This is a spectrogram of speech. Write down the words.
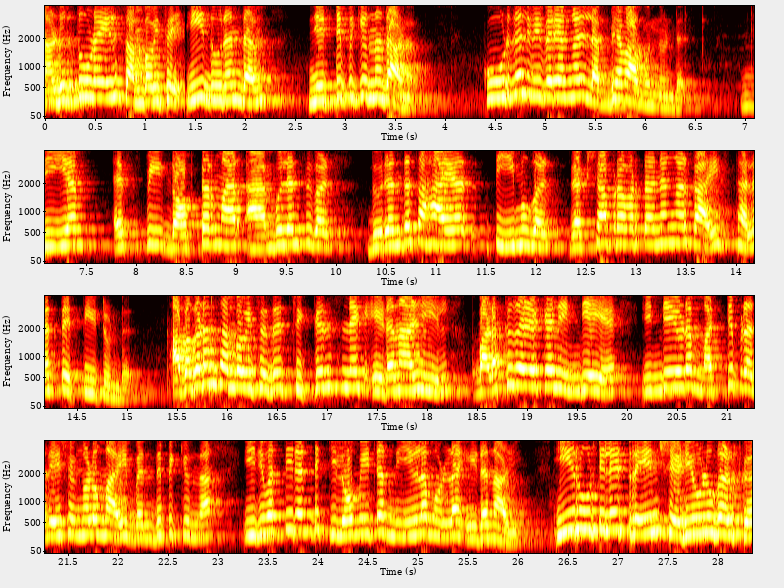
നടുത്തൂണയിൽ സംഭവിച്ച ഈ ദുരന്തം ഞെട്ടിപ്പിക്കുന്നതാണ്. കൂടുതൽ വിവരങ്ങൾ ലഭ്യമാകുന്നുണ്ട്. ഡി എം എസ് പി ഡോക്ടർമാർ ആംബുലൻസുകൾ ദുരന്ത സഹായ ടീമുകൾ രക്ഷാപ്രവർത്തനങ്ങൾക്കായി സ്ഥലത്തെത്തിയിട്ടുണ്ട്. അപകടം സംഭവിച്ചത് ചിക്കൻ സ്നെക് ഇടനാഴിയിൽ വടക്കു കിഴക്കൻ ഇന്ത്യയെ ഇന്ത്യയുടെ മറ്റ് പ്രദേശങ്ങളുമായി ബന്ധിപ്പിക്കുന്ന ഇരുപത്തിരണ്ട് കിലോമീറ്റർ നീളമുള്ള ഇടനാഴി. ഈ റൂട്ടിലെ ട്രെയിൻ ഷെഡ്യൂളുകൾക്ക്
